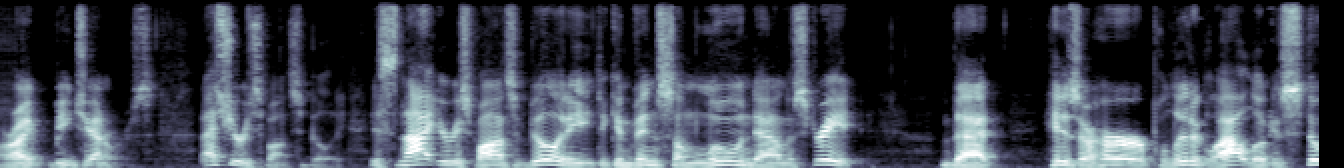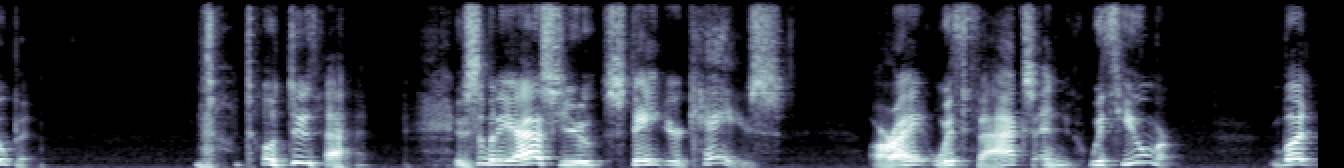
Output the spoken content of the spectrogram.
all right? Be generous. That's your responsibility. It's not your responsibility to convince some loon down the street that his or her political outlook is stupid. Don't do that. If somebody asks you, state your case, all right, with facts and with humor. But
